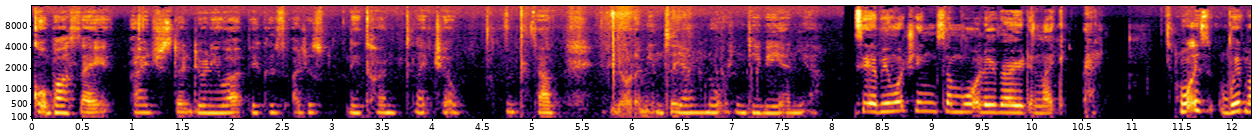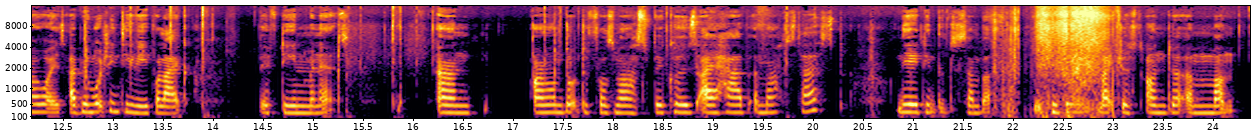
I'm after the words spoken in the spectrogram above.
quarter past eight, I just don't do any work because I just need time to like chill myself, if you know what I mean. So yeah, I'm gonna watch some TV and yeah. See, I've been watching some Waterloo Road and like, what is with my voice? I've been watching TV for like 15 minutes and I'm on Dr. Frost maths because I have a maths test on the 18th of December, which is in like just under a month.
